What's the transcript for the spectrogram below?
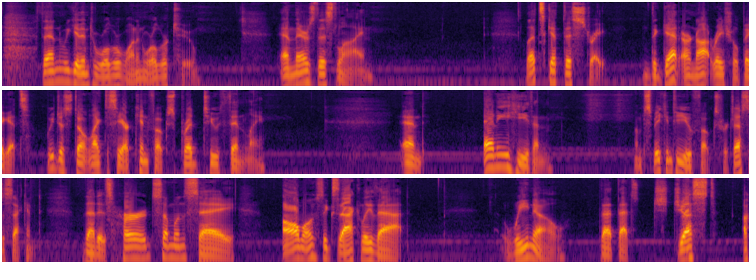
then we get into World War One and World War Two, and there's this line. Let's get this straight. The Get are not racial bigots. We just don't like to see our kinfolk spread too thinly. And any heathen, I'm speaking to you folks for just a second, that has heard someone say almost exactly that, we know that that's just a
